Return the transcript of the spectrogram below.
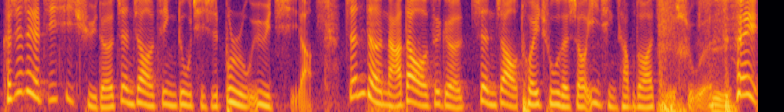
可是这个机器取得证照的进度其实不如预期啊！真的拿到这个证照推出的时候，疫情差不多要结束了，所以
